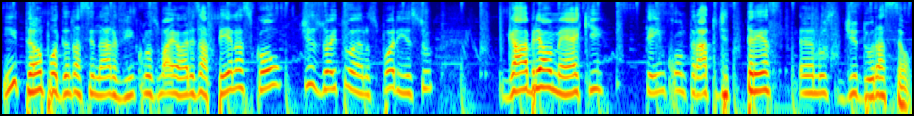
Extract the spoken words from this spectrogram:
Então, podendo assinar vínculos maiores apenas com 18 anos. Por isso, Gabriel Mack tem um contrato de 3 anos de duração.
